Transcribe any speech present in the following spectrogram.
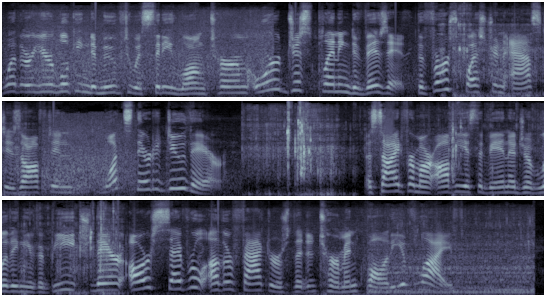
Whether you're looking to move to a city long term or just planning to visit, the first question asked is often, what's there to do there? Aside from our obvious advantage of living near the beach, there are several other factors that determine quality of life.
